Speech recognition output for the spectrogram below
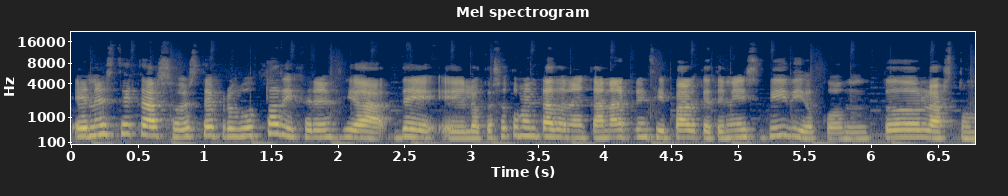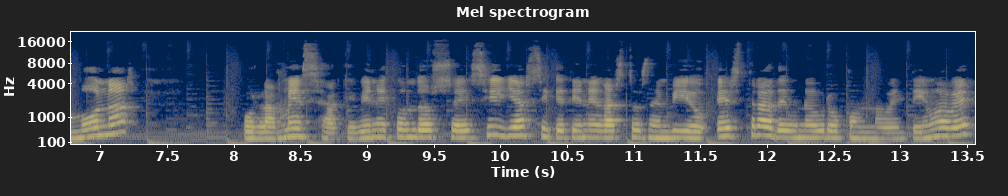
En este caso, este producto, a diferencia de eh, lo que os he comentado en el canal principal, que tenéis vídeo con todas las tumbonas, por la mesa que viene con dos eh, sillas, sí que tiene gastos de envío extra de 1,99€,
